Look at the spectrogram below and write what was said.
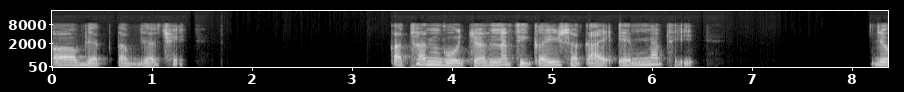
અવ્યક્તવ્ય છે. કથન ગોચર નથી, કહી શકાય એમ નથી. જો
